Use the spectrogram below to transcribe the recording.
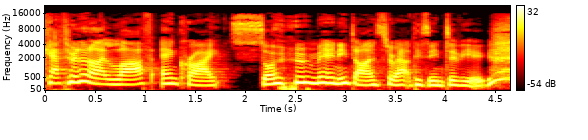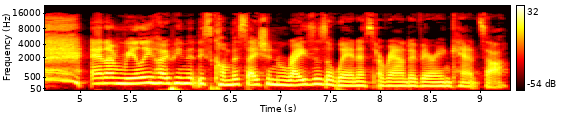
Catherine and I laugh and cry so many times throughout this interview. And I'm really hoping that this conversation raises awareness around ovarian cancer.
